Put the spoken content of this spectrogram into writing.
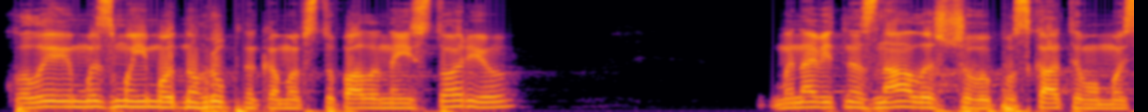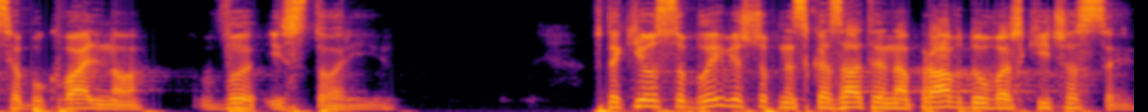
Коли ми з моїми одногрупниками вступали на історію, ми навіть не знали, що випускатимемося буквально в історії. В такі особливі, щоб не сказати на правду, важкі часи.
